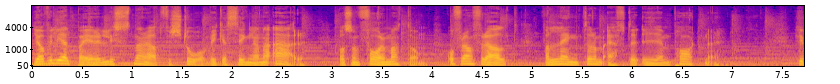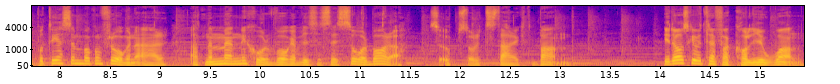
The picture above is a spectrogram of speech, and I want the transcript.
Jag vill hjälpa er lyssnare att förstå vilka singlarna är, vad som format dem och framförallt vad längtar de efter i en partner. Hypotesen bakom frågorna är att när människor vågar visa sig sårbara så uppstår ett starkt band. Idag ska vi träffa Karl-Johan.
